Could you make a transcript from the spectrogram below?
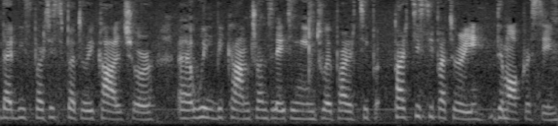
that, this participatory culture uh, will become translating into a particip- participatory democracy.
